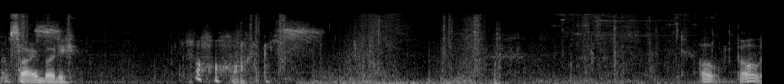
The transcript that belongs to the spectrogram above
I'm sorry, buddy. Oh, nice. Oh, bro,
